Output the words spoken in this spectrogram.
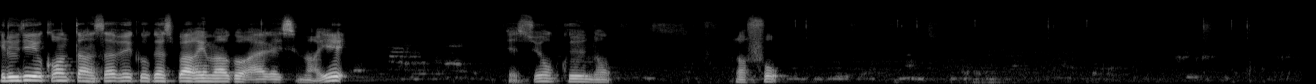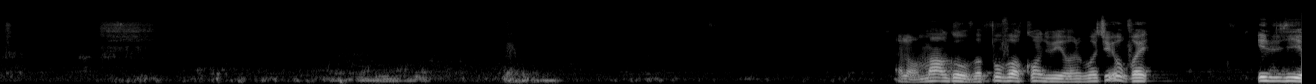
Elodie et Quentin savaient que Gaspard et Margot allaient se marier? Bien sûr que non. Alors faux. Alors Margot va pouvoir conduire une voiture, vrai. Il dit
